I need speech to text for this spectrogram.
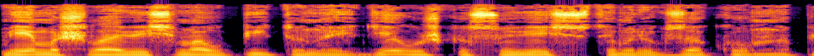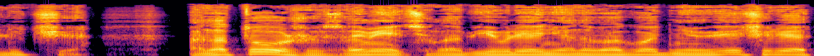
Мимо шла весьма упитанная девушка с увесистым рюкзаком на плече. Она тоже заметила объявление о новогоднем вечере,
